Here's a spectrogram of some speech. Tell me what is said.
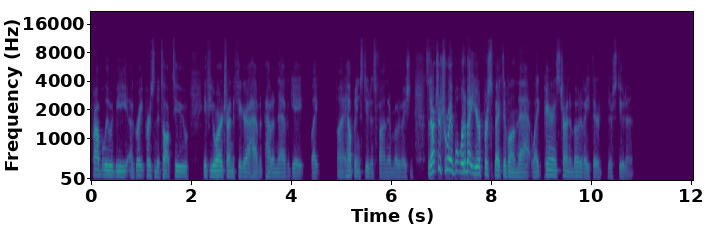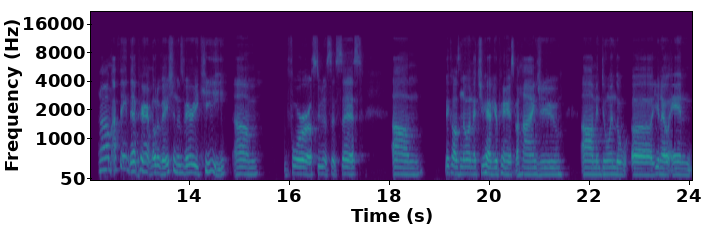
probably would be a great person to talk to if you are trying to figure out how, how to navigate like helping students find their motivation so dr troy but what about your perspective on that like parents trying to motivate their their student um, i think that parent motivation is very key um, for a student success um, because knowing that you have your parents behind you um, and doing the uh, you know and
